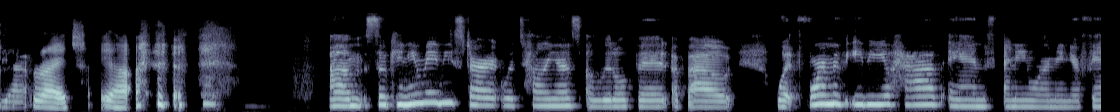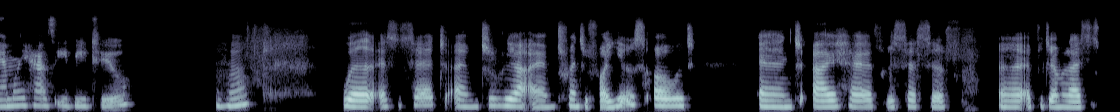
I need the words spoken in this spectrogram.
yeah. Right. Yeah. um, so can you maybe start with telling us a little bit about what form of EB you have and if anyone in your family has EB too? Mm-hmm. Well, as I said, I'm Julia. I am 24 years old, and I have recessive uh, epidermolysis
